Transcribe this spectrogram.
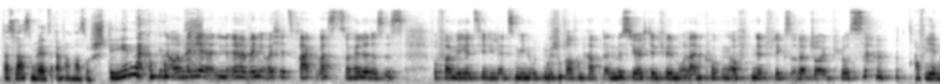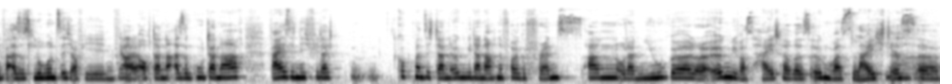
das lassen wir jetzt einfach mal so stehen. Genau, und wenn ihr, äh, wenn ihr euch jetzt fragt, was zur Hölle das ist, wovon wir jetzt hier die letzten Minuten gesprochen haben, dann müsst ihr euch den Film mal angucken auf Netflix oder Join Plus. Auf jeden Fall, also es lohnt sich auf jeden Fall. Ja. Auch danach, also gut danach, weiß ich nicht, vielleicht guckt man sich dann irgendwie danach eine Folge Friends an oder New Girl oder irgendwie was Heiteres, irgendwas Leichtes. Ja. Äh,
